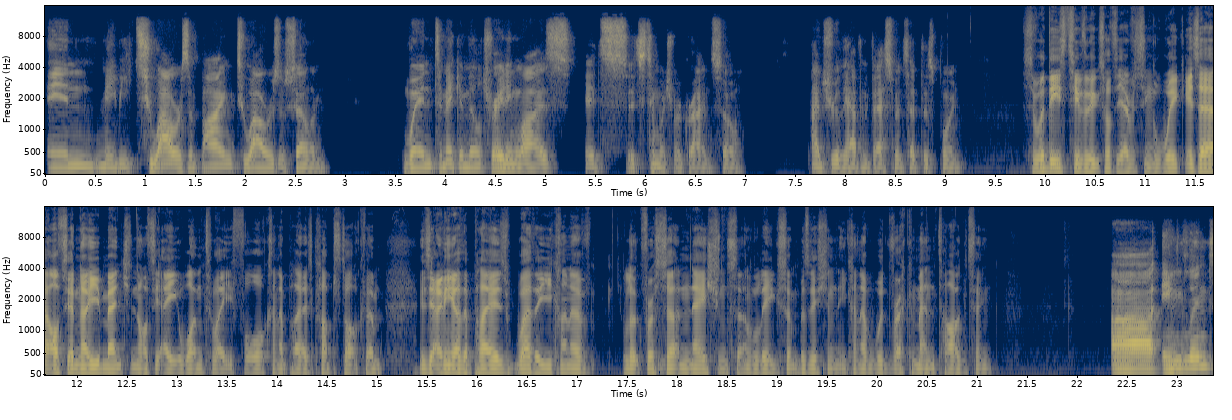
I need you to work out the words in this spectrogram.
in maybe two hours of buying, two hours of selling. When to make a mill trading wise, it's it's too much of a grind. So I just really have investments at this point. So with these team of the weeks, obviously every single week, is there obviously I know you mentioned obviously eighty one to eighty four kind of players club stock them. Is there any other players whether you kind of look for a certain nation, certain league, certain position that you kind of would recommend targeting? Uh England,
